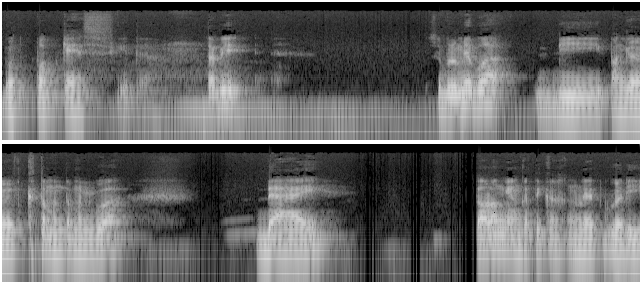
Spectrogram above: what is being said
buat podcast gitu. Tapi sebelumnya gue dipanggil ke teman-teman gue Dai. Tolong yang ketika ngeliat gue di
